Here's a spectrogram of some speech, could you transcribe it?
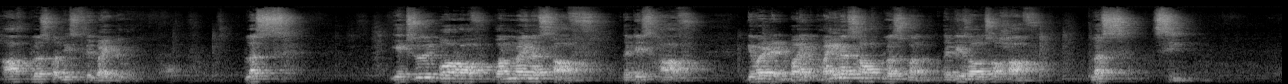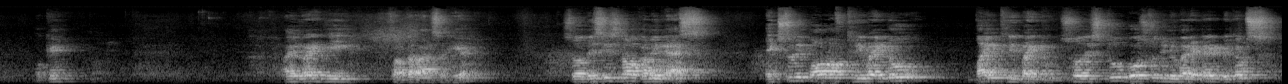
Half plus 1 is 3 by 2 plus x to the power of 1 minus half that is half divided by minus half plus 1 that is also half plus c. Okay. I will write the further answer here. So this is now coming as x to the power of 3 by 2 by 3 by 2. So this 2 goes to the numerator it becomes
